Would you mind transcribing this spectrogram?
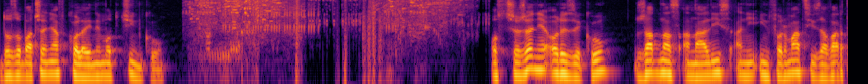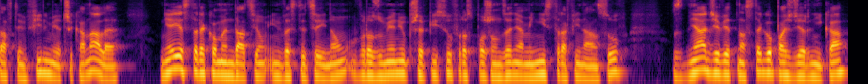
Do zobaczenia w kolejnym odcinku. Ostrzeżenie o ryzyku. Żadna z analiz ani informacji zawarta w tym filmie czy kanale nie jest rekomendacją inwestycyjną w rozumieniu przepisów rozporządzenia ministra finansów z dnia 19 października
